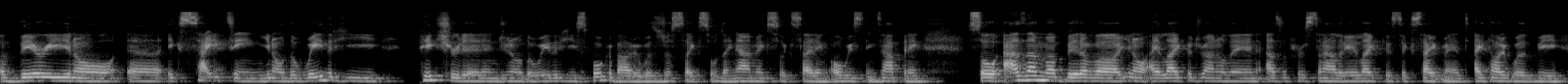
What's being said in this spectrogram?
a very, you know, uh, exciting, you know, the way that he pictured it and you know the way that he spoke about it was just like so dynamic so exciting always things happening. So as i'm a bit of a you know i like adrenaline as a personality i like this excitement. I thought it would be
